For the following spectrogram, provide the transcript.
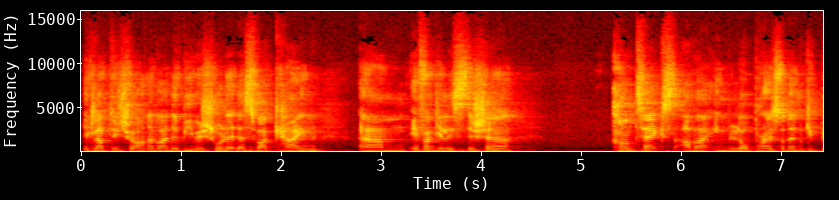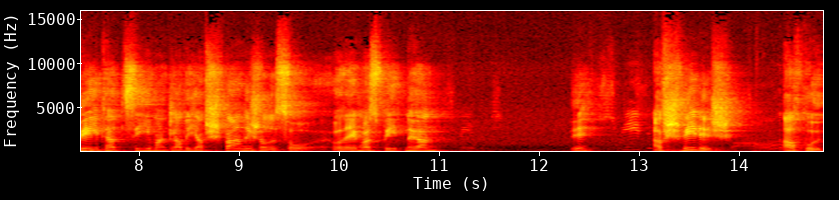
Ich glaube, die Joanna war in der Bibelschule, das war kein ähm, evangelistischer Kontext, aber im Lobpreis oder im Gebet hat sie jemand, glaube ich, auf Spanisch oder so oder irgendwas beten hören. Wie? Auf Schwedisch. Auch gut.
